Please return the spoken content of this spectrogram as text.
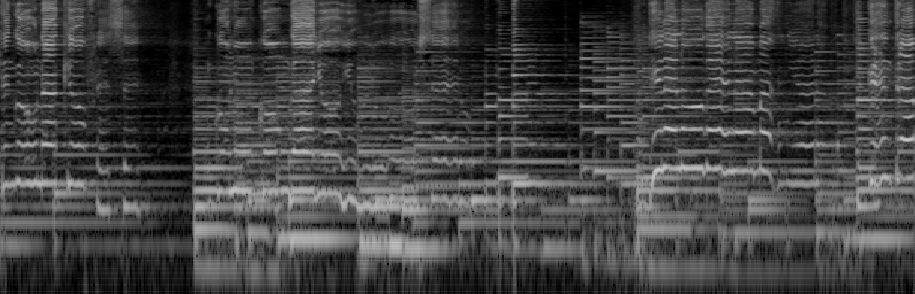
Tengo una que ofrecer con un congallo y un lucero. Y la luz de la mañana que entra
